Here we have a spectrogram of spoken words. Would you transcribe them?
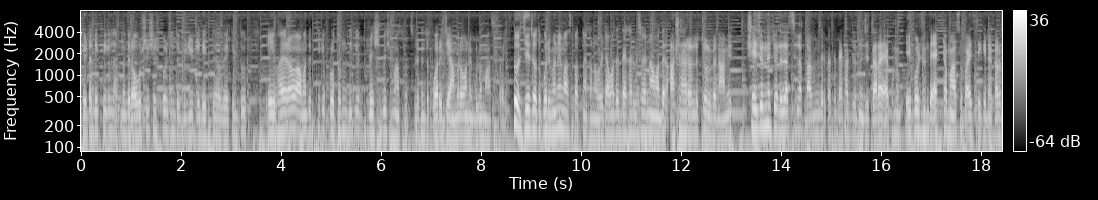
সেটা দেখতে গেলে আপনাদের অবশ্যই শেষ পর্যন্ত ভিডিওটি দেখতে হবে। কিন্তু এই ভাইরাও আমাদের থেকে প্রথম দিকে বেশি বেশি মাছ পাচ্ছিল, কিন্তু পরে যে আমরা অনেকগুলো মাছ পাই। তো যে যত পরিমাণে মাছ পাক না কেন, ওইটা আমাদের দেখার বিষয় না, আমাদের আশা হারালে চলবে না। আমি সেই জন্য চলে যাচ্ছিলাম তামিমদের কাছে দেখার জন্য যে তারা এখনও এই পর্যন্ত একটা মাছও পাইছে কিনা। কারণ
